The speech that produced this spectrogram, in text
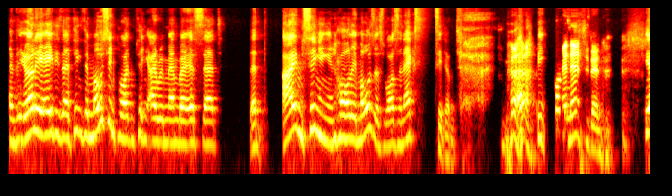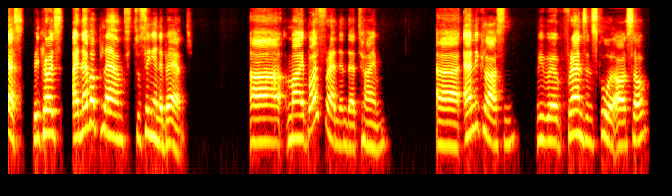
In the early 80s, I think the most important thing I remember is that that I'm singing in Holy Moses was an accident. because, an accident. Yes, because I never planned to sing in a band. Uh, my boyfriend in that time, uh, Andy Classen, we were friends in school also.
